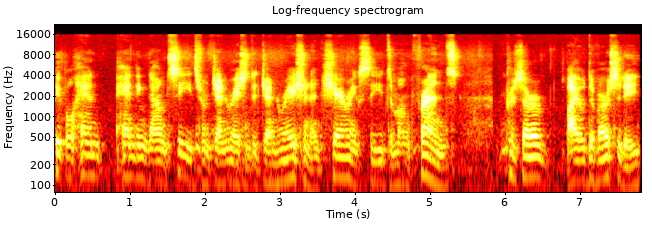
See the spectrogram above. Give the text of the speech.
People hand, handing down seeds from generation to generation and sharing seeds among friends preserve biodiversity,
